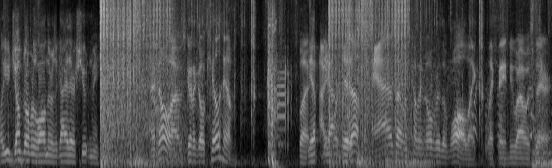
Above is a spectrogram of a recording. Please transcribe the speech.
Oh, you jumped over the wall and there was a guy there shooting me. I know, I was gonna go kill him. But Yep, I yeah. worked it up as I was coming over the wall, like like they knew I was there.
